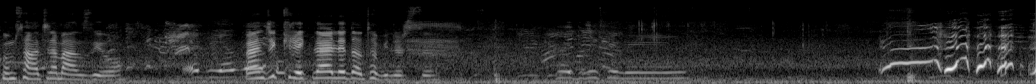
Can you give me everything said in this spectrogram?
Kum saatine benziyor. Hadi. Bence küreklerle de atabilirsin. Hadi bakalım.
